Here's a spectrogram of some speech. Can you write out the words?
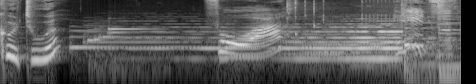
Kultur vor Kids.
